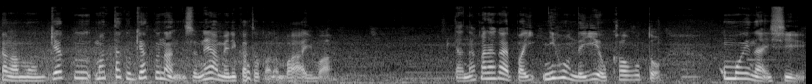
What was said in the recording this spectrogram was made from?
だからもう逆全く逆なんですよねアメリカとかの場合は。だなかなかやっぱ日本で家を買おうと思えないし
